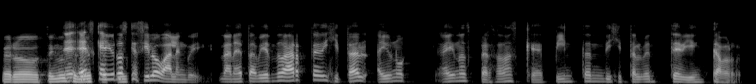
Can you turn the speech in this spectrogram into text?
Pero tengo Eh, Es que hay unos que sí lo valen, güey. La neta, viendo arte digital, hay uno, hay unas personas que pintan digitalmente bien cabrón.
